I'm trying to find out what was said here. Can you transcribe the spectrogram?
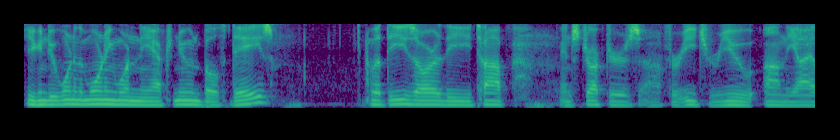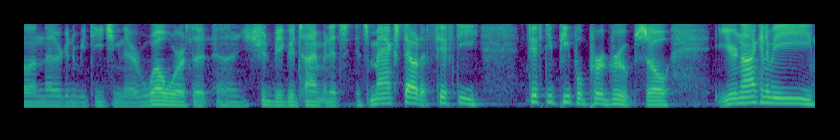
You can do one in the morning, one in the afternoon, both days. But these are the top instructors uh, for each ryu on the island that are going to be teaching there. Well worth it. Uh, should be a good time, and it's it's maxed out at 50, 50 people per group. So you're not going to be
